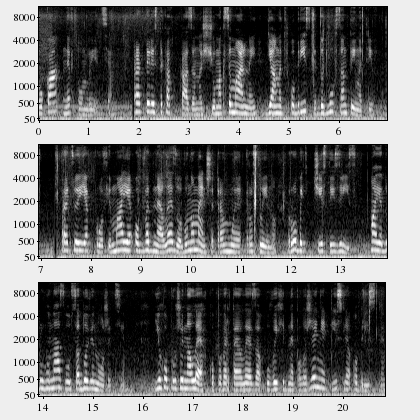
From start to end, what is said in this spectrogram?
Рука не втомлюється. В характеристиках вказано, що максимальний діаметр обрізки до 2 см. Працює як профі, має обведне лезо, воно менше травмує рослину, робить чистий зріз. Має другу назву садові ножиці. Його пружина легко повертає леза у вихідне положення після обрізки.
